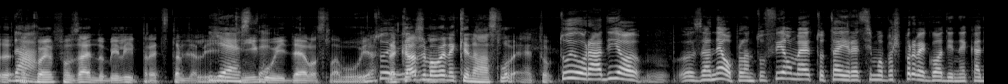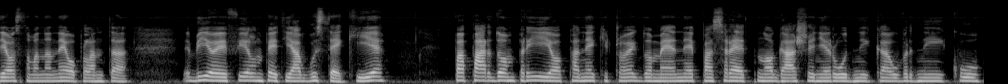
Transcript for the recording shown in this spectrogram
e, Da. na kojem smo zajedno bili i predstavljali Jeste. knjigu i delo Slavuja. Je- Da kažemo ove neke naslove, eto. Tu je uradio za Neoplantu film, eto taj recimo baš prve godine kad je osnovana Neoplanta, bio je film 5. avgust Ekije, pa Pardon Prio, pa neki čovjek do mene, pa Sretno, gašenje rudnika u Vrdniku,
